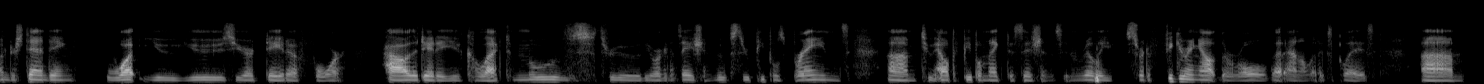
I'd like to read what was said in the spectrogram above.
understanding what you use your data for, how the data you collect moves through the organization, moves through people's brains um, to help people make decisions, and really sort of figuring out the role that analytics plays. Um,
